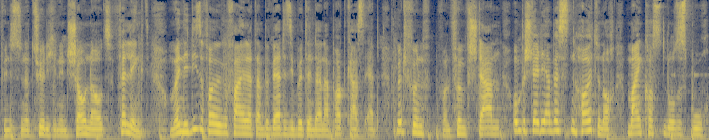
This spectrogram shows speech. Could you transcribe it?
findest du natürlich in den Show Notes verlinkt. Und wenn dir diese Folge gefallen hat, dann bewerte sie bitte in deiner Podcast-App mit 5 von 5 Sternen und bestell dir am besten heute noch mein kostenloses Buch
